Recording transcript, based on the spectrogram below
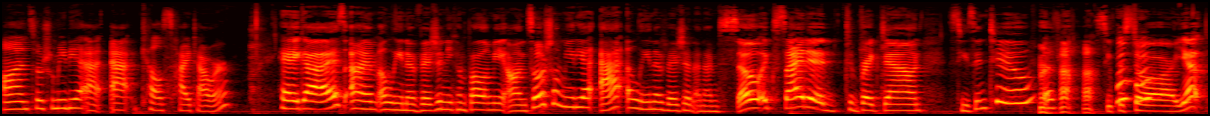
on social media at, at Kels Hightower. Hey guys, I'm Alina Vision. You can follow me on social media at Alina Vision, and I'm so excited to break down season two of Superstore. Yep.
